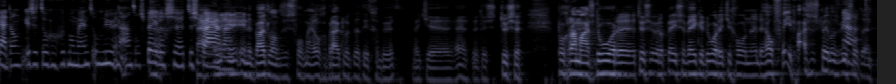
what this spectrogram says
ja, dan is het toch een goed moment om nu een aantal spelers eh, te Nou ja, sparen. in, in, in het buitenland is het volgens mij heel gebruikelijk dat dit gebeurt. Weet je, hè, dus tussen programma's door, eh, tussen Europese weken door, dat je gewoon eh, de helft van je basisspelers wisselt. Ja. En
